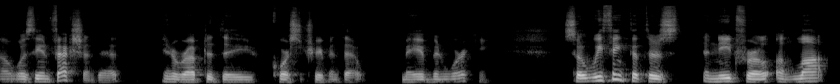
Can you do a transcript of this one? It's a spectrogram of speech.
uh, was the infection that interrupted the course of treatment that may have been working. So we think that there's a need for a, a lot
